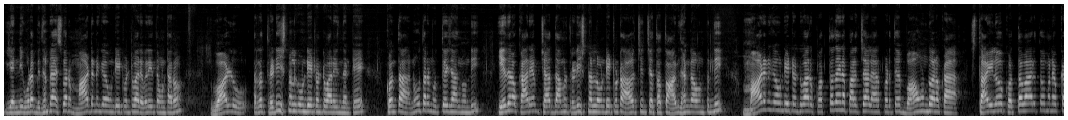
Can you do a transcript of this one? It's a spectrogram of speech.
ఇవన్నీ కూడా మిథున రాశి వారు మోడర్న్గా ఉండేటువంటి వారు ఎవరైతే ఉంటారో వాళ్ళు తర్వాత ట్రెడిషనల్గా ఉండేటువంటి వారు ఏంటంటే కొంత నూతన ఉత్తేజాన్ని ఉంది ఏదైనా ఒక కార్యం చేద్దామని ట్రెడిషనల్లో ఉండేటువంటి ఆలోచించే తత్వం ఆ విధంగా ఉంటుంది. మోడర్న్గా ఉండేటువంటి వారు కొత్తదైన పరిచయాలు ఏర్పడితే బాగుండు అని ఒక స్థాయిలో కొత్త వారితో మన యొక్క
